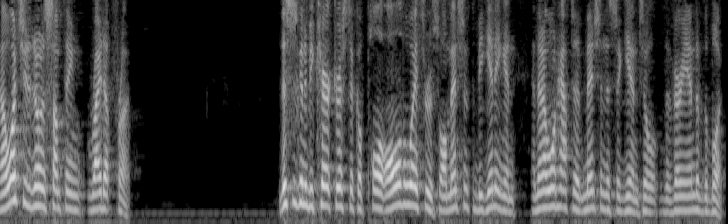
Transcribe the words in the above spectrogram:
Now I want you to notice something right up front. This is going to be characteristic of Paul all the way through, so I'll mention it at the beginning and, and then I won't have to mention this again till the very end of the book.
